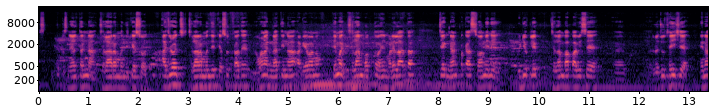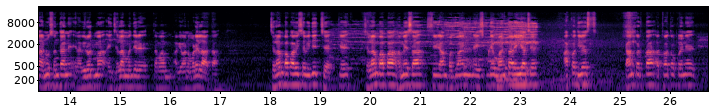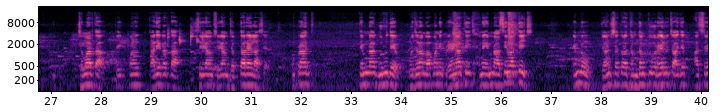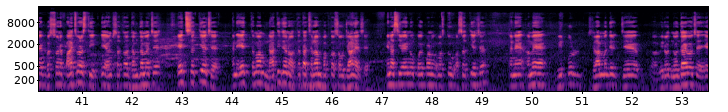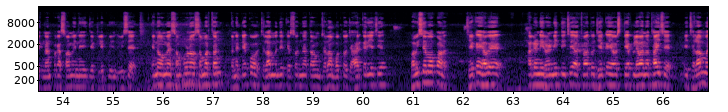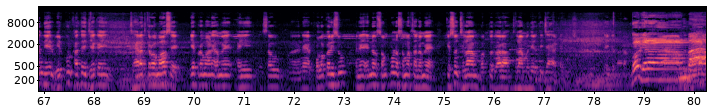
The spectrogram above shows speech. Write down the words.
સ્નેહલતનના જલારામ મંદિર કેશોદ. આજરોજ જલારામ મંદિર કેશોદ ખાતે લોહાણા જ્ઞાતિના આગેવાનો તેમજ જલામ ભક્તો અહીં મળેલા હતા. જે જ્ઞાનપ્રકાશ સ્વામીની વીડિયો ક્લિપ જલામ બાપા વિશે રજૂ થઈ છે, એના અનુસંધાને એના વિરોધમાં અહીં જલામ મંદિરે તમામ આગેવાનો મળેલા હતા. જલામ બાપા વિશે વિદિત છે કે જલામ બાપા હંમેશા શ્રી રામ ભગવાનને ઈષ્ટદેવ માનતા રહ્યા છે. આખો દિવસ કામ કરતા અથવા તો કોઈને જમાડતા કંઈક પણ કાર્ય કરતા શ્રીરામ શ્રીરામ જપતા રહેલા છે. ઉપરાંત તેમના ગુરુદેવ ભોજરામ બાપાની પ્રેરણાથી જ અને એમના આશીર્વાદથી જ એમનું જે ધમધમતું રહેલું છે. આજે આશરે બસો ને પાંચ વર્ષથી એ અંશસત્ર ધમધમે છે. એ જ સત્ય છે અને એ જ તમામ જ્ઞાતિજનો તથા જલામ ભક્તો સૌ જાણે છે. એના સિવાયનું કોઈ પણ વસ્તુ અસત્ય છે. અને અમે વીરપુર જલામ મંદિર જે વિરોધ નોંધાયો છે, એક નાનપ્રકાશ સ્વામીની જે ક્લિપ વિશે, એનો અમે સંપૂર્ણ સમર્થન અને ટેકો જલામ મંદિર કેશોદના તમામ જલામ ભક્તો જાહેર કરીએ છીએ. ભવિષ્યમાં પણ જે કંઈ હવે આગળની રણનીતિ છે અથવા તો જે કંઈ હવે સ્ટેપ લેવાના થાય છે, એ જલામ મંદિર, વીરપુર ખાતે જે કંઈ જાહેરાત કરવામાં આવશે, એ પ્રમાણે અમે અહીં સૌ એને ફોલો કરીશું અને એનો સંપૂર્ણ સમર્થન અમે કેશોદ જલામ ભક્તો દ્વારા જલામ મંદિરથી જાહેર કરીએ છીએ જય જલારામ બોલ જલારામ બાપાની જય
